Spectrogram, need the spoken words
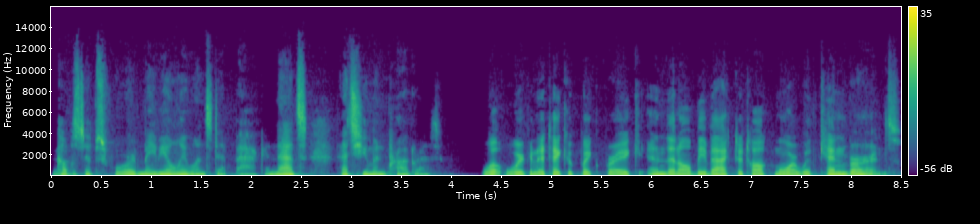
A couple steps forward, maybe only one step back. And that's that's human progress. Well, we're going to take a quick break, and then I'll be back to talk more with Ken Burns.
